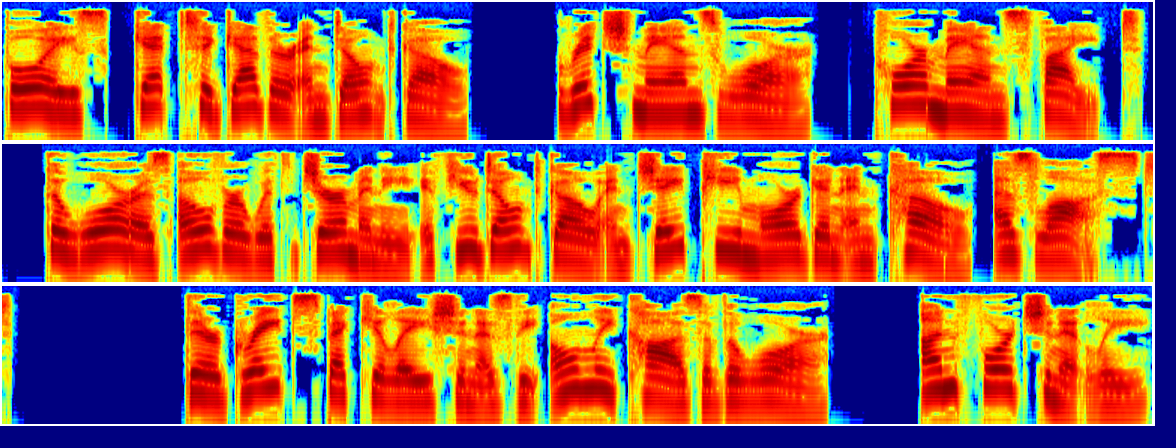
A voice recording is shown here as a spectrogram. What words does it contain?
Boys, get together and don't go. Rich man's war. Poor man's fight. The war is over with Germany if you don't go and J.P. Morgan & Co., is lost. Their great speculation is the only cause of the war. Unfortunately,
